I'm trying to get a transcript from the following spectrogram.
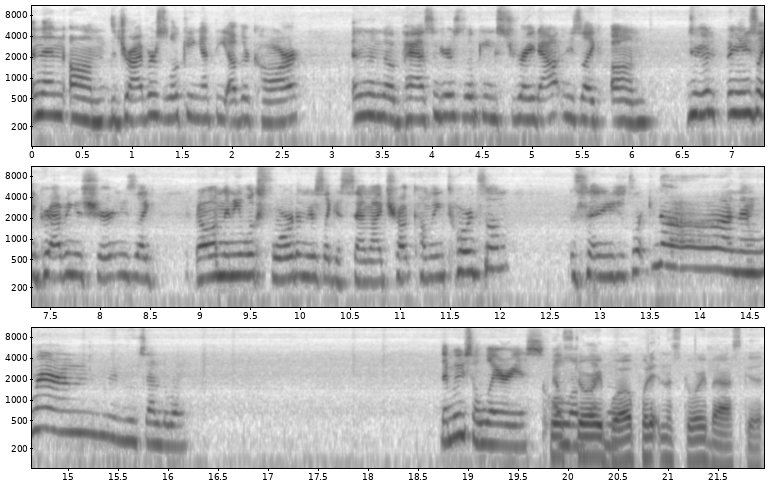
And then um, the driver's looking at the other car, and then the passenger's looking straight out, and he's like, um, dude, and he's like grabbing his shirt, and he's like, no, and then he looks forward, and there's like a semi truck coming towards him, and he's just like, no, and then and moves out of the way. That movie's hilarious. I Cool story, bro. Put it in the story basket.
